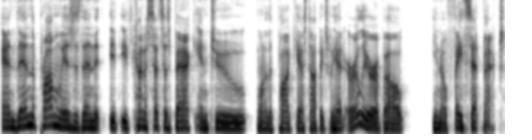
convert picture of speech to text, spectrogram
And then the problem is, is then it, it, it kind of sets us back into one of the podcast topics we had earlier about, you know, faith setbacks.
